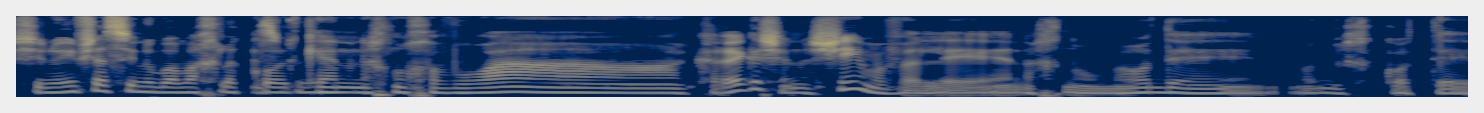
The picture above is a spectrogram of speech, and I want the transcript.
בשינויים שעשינו במחלקות. אז כן, אנחנו חבורה כרגע של נשים, אבל אה, אנחנו מאוד, אה, מאוד מחכות אה,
